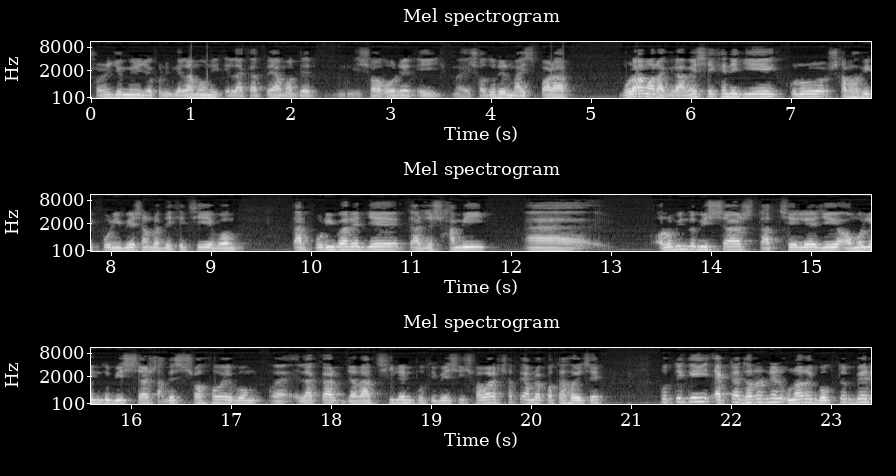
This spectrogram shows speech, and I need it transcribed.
সরেজমিনে যখন গেলাম ওই এলাকাতে আমাদের শহরের এই মানে সদরের মাইসপাড়ার বোড়ামারা গ্রামে সেখানে গিয়ে কোনো স্বাভাবিক পরিবেশ আমরা দেখেছি এবং তার পরিবারের যে তার যে স্বামী অরবিন্দ বিশ্বাস, তার ছেলে যে অমলেন্দু বিশ্বাস, তাদের সহ এবং এলাকার যারা ছিলেন প্রতিবেশী, সবার সাথে আমরা কথা হয়েছে। প্রত্যেকেই একটা ধরনের ওনার ওই বক্তব্যের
